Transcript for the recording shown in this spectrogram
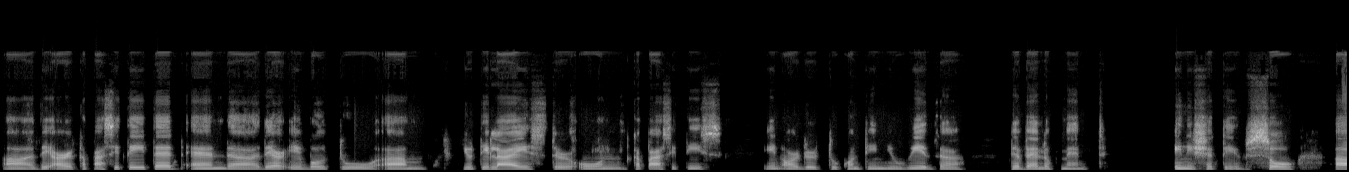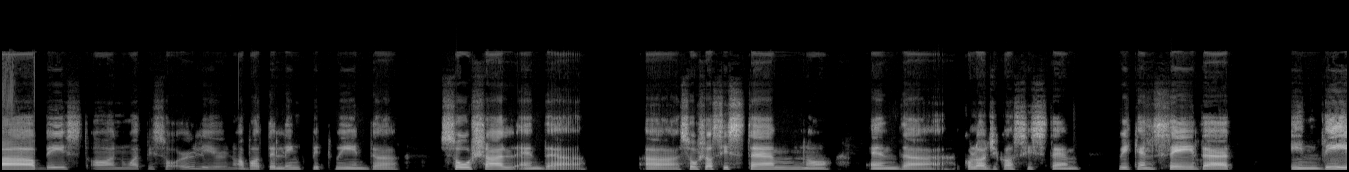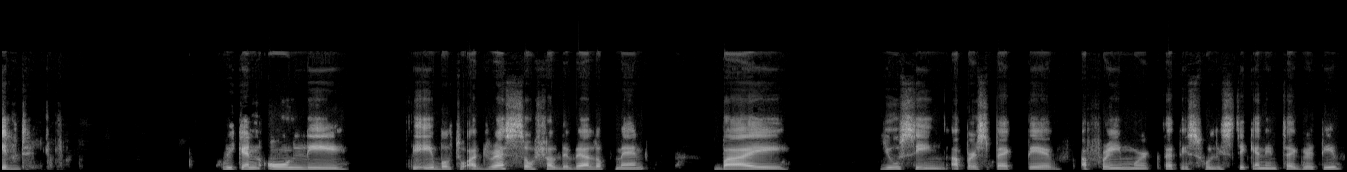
Uh, they are capacitated and uh, they are able to um, utilize their own capacities in order to continue with the development initiatives. So, uh, based on what we saw earlier no, about the link between the social and the uh, social system, no, and the ecological system, we can say that indeed we can only be able to address social development by using a perspective, a framework that is holistic and integrative.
